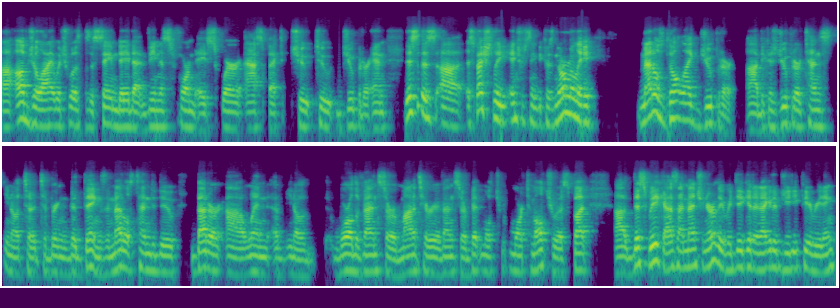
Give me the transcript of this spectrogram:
uh, of July, which was the same day that Venus formed a square aspect to, to Jupiter. And this is uh, especially interesting because normally metals don't like Jupiter. Uh, because Jupiter tends, you know, to, to bring good things, and metals tend to do better uh, when, uh, you know, world events or monetary events are a bit more, more tumultuous. But uh, this week, as I mentioned earlier, we did get a negative GDP reading,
